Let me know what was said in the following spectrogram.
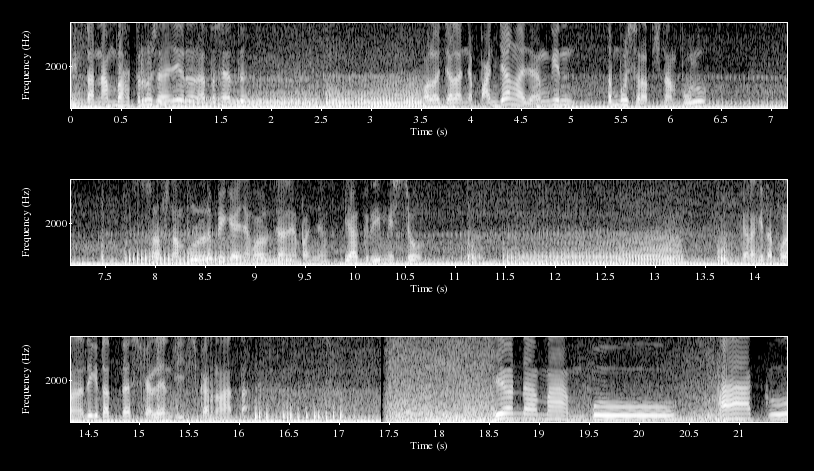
Minta nambah terus aja atasnya tuh. Kalau jalannya panjang aja mungkin tembus 160 160 lebih kayaknya kalau jalannya panjang. Ya gerimis cuk. Sekarang kita pulang nanti kita tes kalian di Soekarno Hatta. Ya ndak mampu aku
